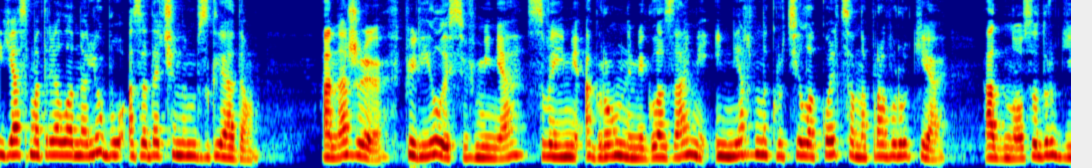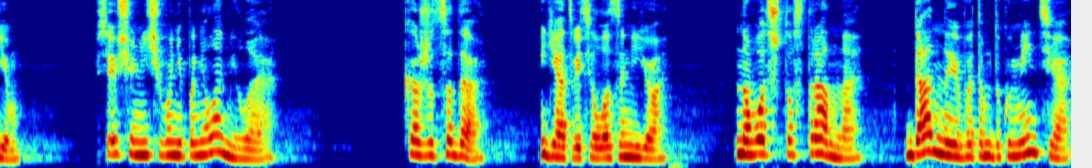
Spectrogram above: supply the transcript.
Я смотрела на Любу озадаченным взглядом. Она же вперилась в меня своими огромными глазами и нервно крутила кольца на правой руке, одно за другим. «Все еще ничего не поняла, милая?» «Кажется, да», — я ответила за нее. «Но вот что странно. Данные в этом документе,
